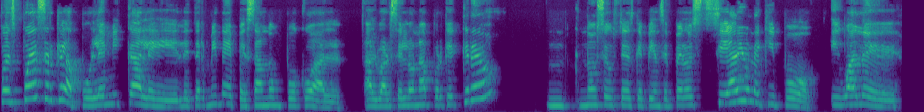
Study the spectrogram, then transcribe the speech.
pues puede ser que la polémica le, le termine pesando un poco al, al Barcelona, porque creo, mm, no sé ustedes qué piensen, pero si hay un equipo igual de,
